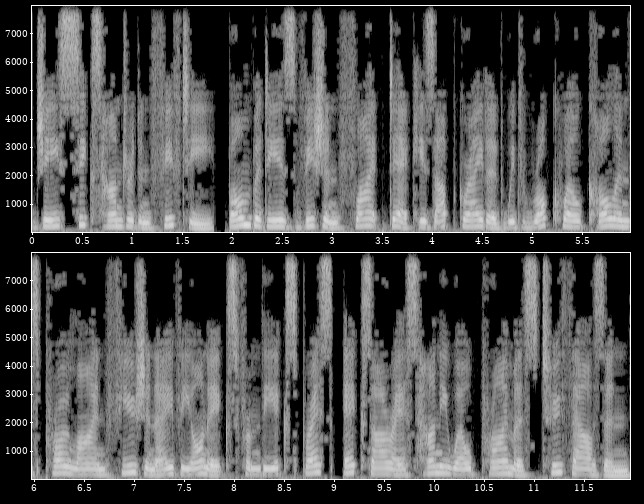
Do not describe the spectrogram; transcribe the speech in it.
G650. Bombardier's Vision flight deck is upgraded with Rockwell Collins Pro-Line Fusion avionics from the Express, XRS Honeywell Primus 2000.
